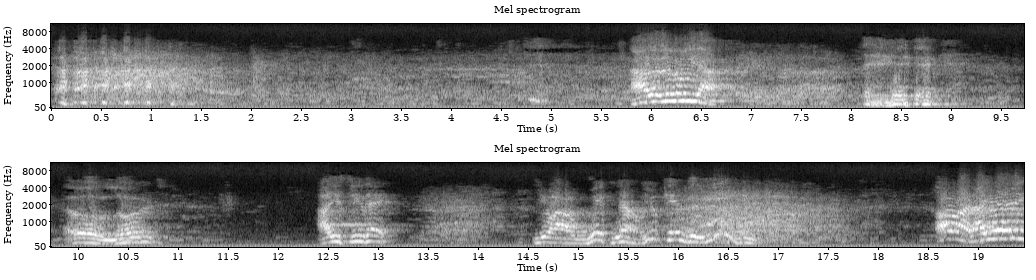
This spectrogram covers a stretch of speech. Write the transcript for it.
Hallelujah. oh Lord. Are you still there? You are awake now. You can't believe me. All right, are you ready?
